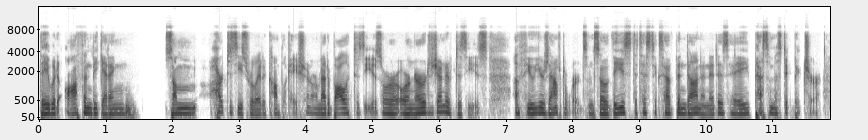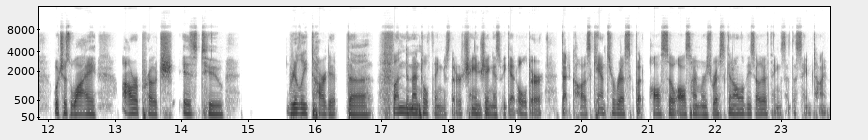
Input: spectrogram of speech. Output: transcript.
they would often be getting some heart disease related complication or metabolic disease or, or neurodegenerative disease a few years afterwards. And so these statistics have been done, and it is a pessimistic picture, which is why our approach is to really target the fundamental things that are changing as we get older that cause cancer risk, but also Alzheimer's risk and all of these other things at the same time.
